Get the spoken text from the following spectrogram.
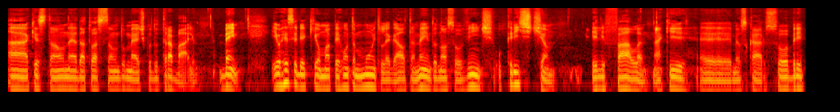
a questão né, da atuação do médico do trabalho. Bem, eu recebi aqui uma pergunta muito legal também do nosso ouvinte, o Christian ele fala aqui, é, meus caros, sobre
